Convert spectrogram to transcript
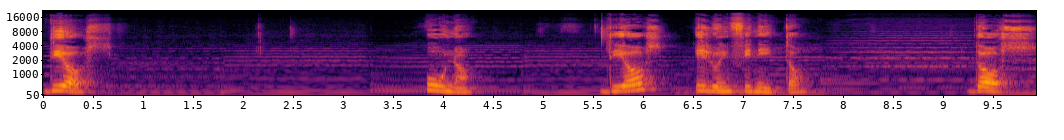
Dios. 1. Dios y lo infinito. 2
